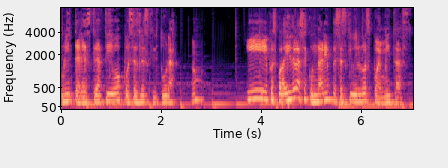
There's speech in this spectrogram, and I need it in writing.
un interés creativo, pues es la escritura, ¿no? Y pues por ahí de la secundaria empecé a escribir unos poemitas.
